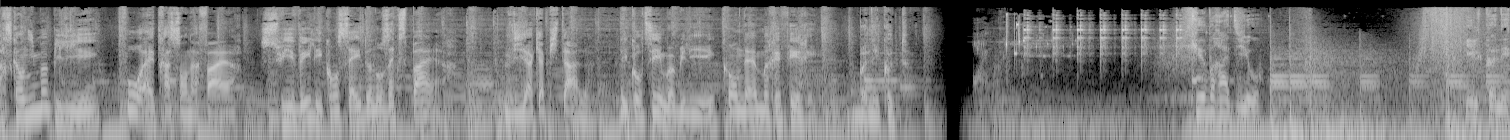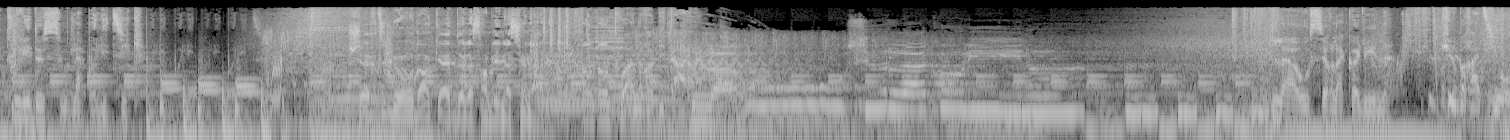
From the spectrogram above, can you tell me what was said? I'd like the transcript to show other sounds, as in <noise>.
Parce qu'en immobilier, faut être à son affaire. Suivez les conseils de nos experts. Via Capital, les courtiers immobiliers qu'on aime référer. Bonne écoute. Cube Radio. Il connaît tous les dessous de la politique. Chef du bureau d'enquête de l'Assemblée nationale. Antoine Robitaille. Là-haut sur la colline. Là-haut sur la colline. Cube Radio.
